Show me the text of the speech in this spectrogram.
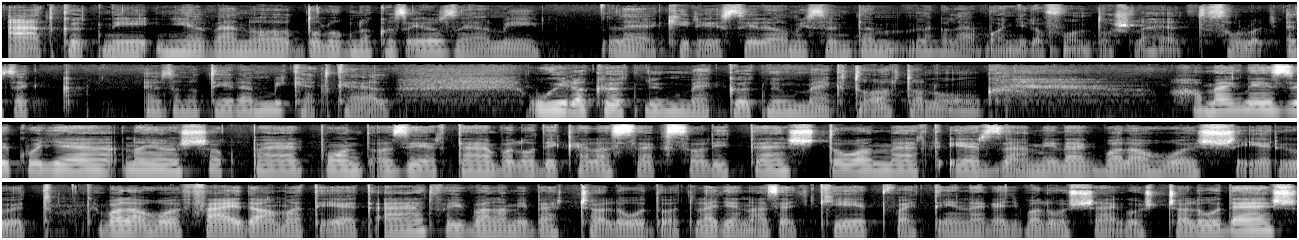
átkötni nyilván a dolognak az érzelmi lelki részére, ami szerintem legalább annyira fontos lehet. Szóval, hogy ezek ezen a téren miket kell újra kötnünk, megkötnünk, megtartanunk. Ha megnézzük, ugye nagyon sok pár pont azért távolodik el a szexualitástól, mert érzelmileg valahol sérült, valahol fájdalmat élt át, vagy valamibe csalódott, legyen az egy kép, vagy tényleg egy valóságos csalódás,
